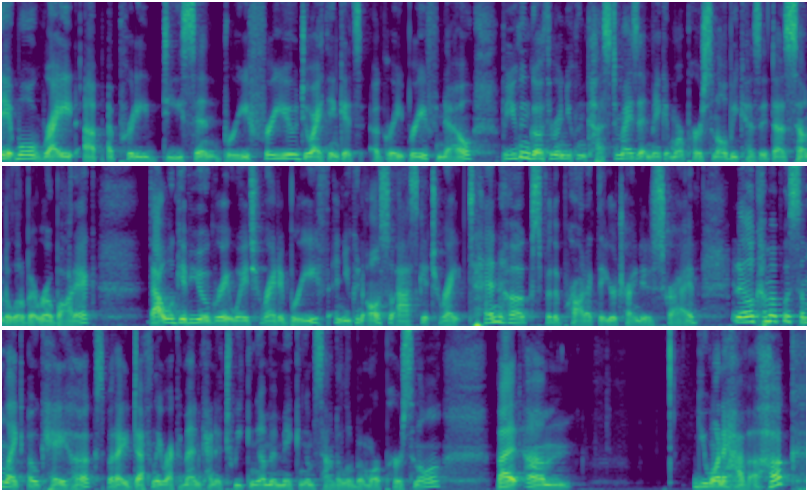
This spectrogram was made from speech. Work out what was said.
it will write up a pretty decent brief for you. Do I think it's a great brief? No. But you can go through and you can customize it and make it more personal because it does sound a little bit robotic. That will give you a great way to write a brief. And you can also ask it to write 10 hooks for the product that you're trying to describe. And it'll come up with some like okay hooks, but I definitely recommend kind of tweaking them and making them sound a little bit more personal. But um, you want to have a hook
